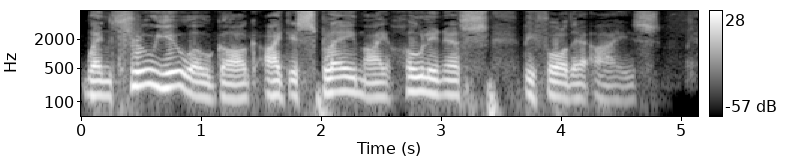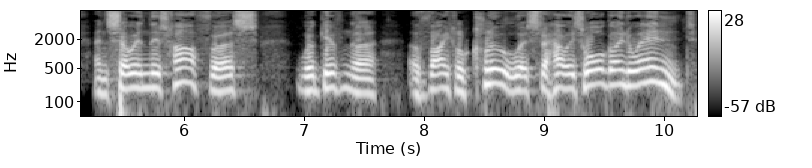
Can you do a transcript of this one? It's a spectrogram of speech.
When through you, O Gog, I display my holiness before their eyes. And so in this half verse, we're given a, a vital clue as to how it's all going to end.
